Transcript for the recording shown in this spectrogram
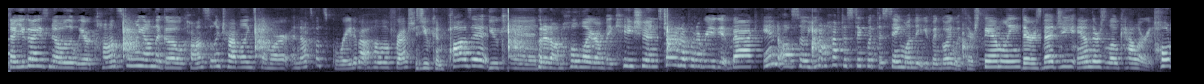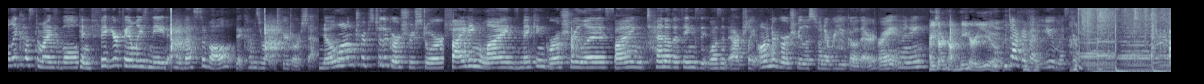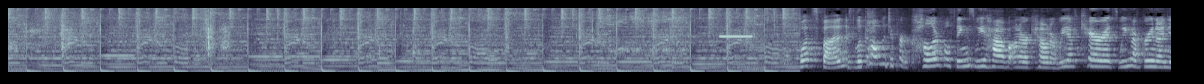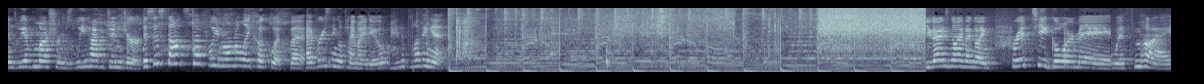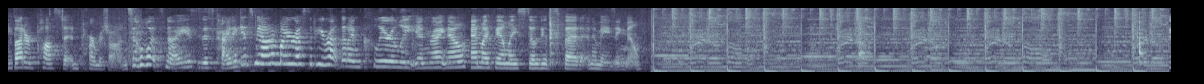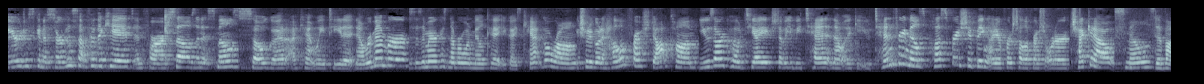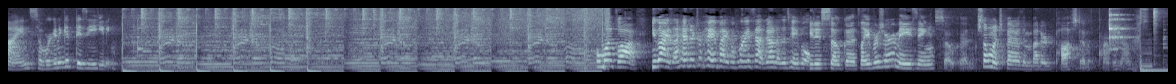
Now you guys know that we are constantly on the go, constantly traveling somewhere, and that's what's great about HelloFresh is you can pause it, you can put it on hold while you're on vacation, start it up whenever you get back, and also you don't have to stick with the same one that you've been going with. There's family, there's veggie, and there's low calorie. Totally customizable, can fit your family's need, and the best of all, it comes right to your doorstep. No long trips to the grocery store, fighting lines, making grocery lists, buying 10 other things that wasn't actually on your grocery list whenever you go there, right honey? Are you talking about me or you? I'm talking about you, mister. What's fun is look at all the different colorful things we have on our counter. We have carrots, we have green onions, we have mushrooms, we have ginger. This is not stuff we normally cook with, but every single time I do, I end up loving it. You guys know I've been going pretty gourmet with my buttered pasta and parmesan. So what's nice, this kind of gets me out of my recipe rut that I'm clearly in right now, and my family still gets fed an amazing meal. Gonna serve this up for the kids and for ourselves and it smells so good. I can't wait to eat it. Now remember, this is America's number one meal kit. You guys can't go wrong. Make sure to go to HelloFresh.com, use our code TIHWB10 and that will get you 10 free meals plus free shipping on your first HelloFresh order. Check it out, smells divine. So we're gonna get busy eating. Oh my gosh. You guys, I had to try a bite before I sat down at the table. It is so good. Flavors are amazing. So good. So much better than buttered pasta with Parmesan.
